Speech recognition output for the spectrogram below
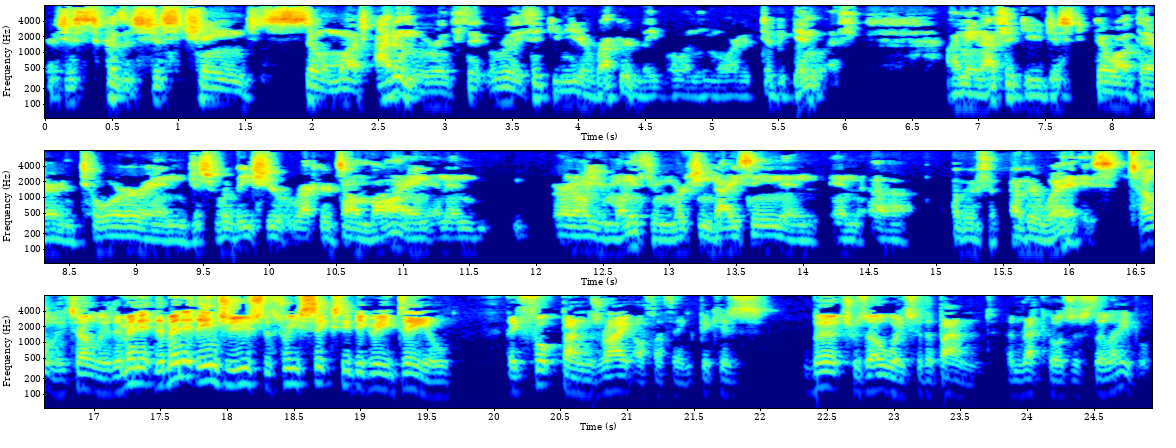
It's just because it's just changed so much. I don't even really think, really think you need a record label anymore to, to begin with. I mean, I think you just go out there and tour and just release your records online and then earn all your money through merchandising and and uh, other other ways. Totally, totally. The minute the minute they introduced the 360 degree deal, they fucked bands right off. I think because merch was always for the band and records was for the label.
